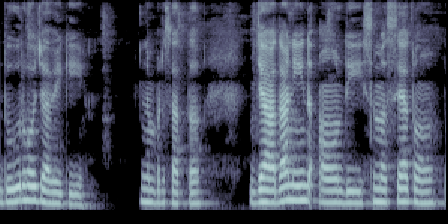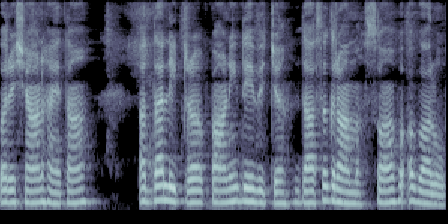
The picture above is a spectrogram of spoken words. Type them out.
ਦੂਰ ਹੋ ਜਾਵੇਗੀ। ਨੰਬਰ ਸੱਤ। ਜ਼ਿਆਦਾ ਨੀਂਦ ਆਉਣ ਦੀ ਸਮੱਸਿਆ ਤੋਂ ਪਰੇਸ਼ਾਨ ਹੈ ਤਾਂ ਅੱਧਾ ਲੀਟਰ ਪਾਣੀ ਦੇ ਵਿੱਚ 10 ਗ੍ਰਾਮ ਸੌਂਫ ਉਬਾਲੋ।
